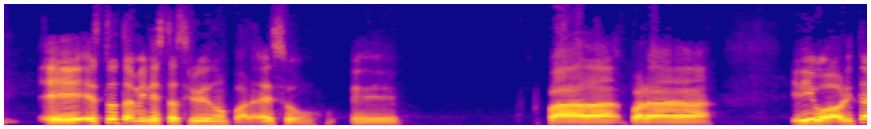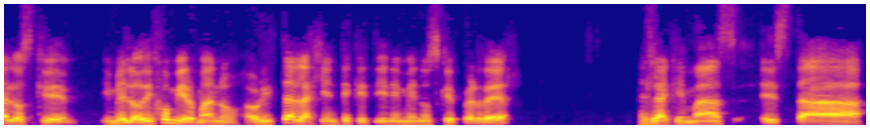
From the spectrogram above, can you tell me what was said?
sí. eh, esto también está sirviendo para eso, eh, para, para, y digo, ahorita los que, y me lo dijo mi hermano, ahorita la gente que tiene menos que perder es la que más está,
